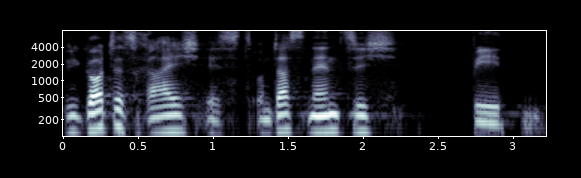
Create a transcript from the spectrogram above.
wie Gottes Reich ist. Und das nennt sich Beten.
